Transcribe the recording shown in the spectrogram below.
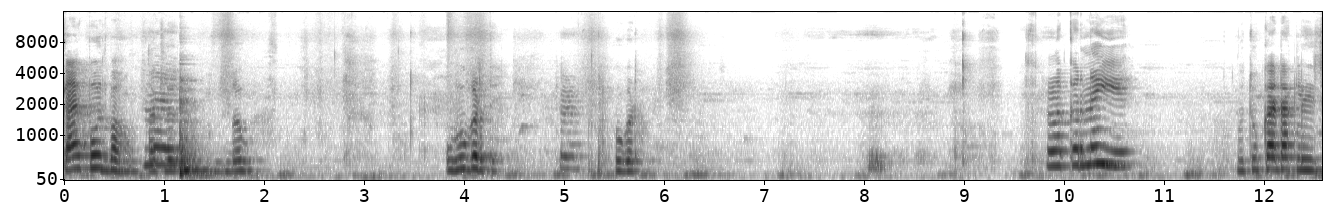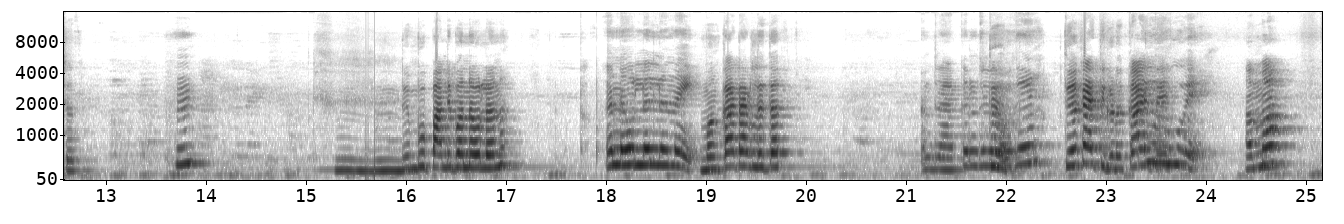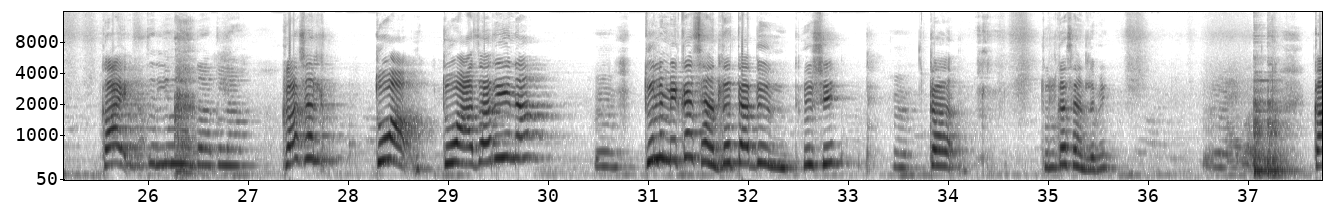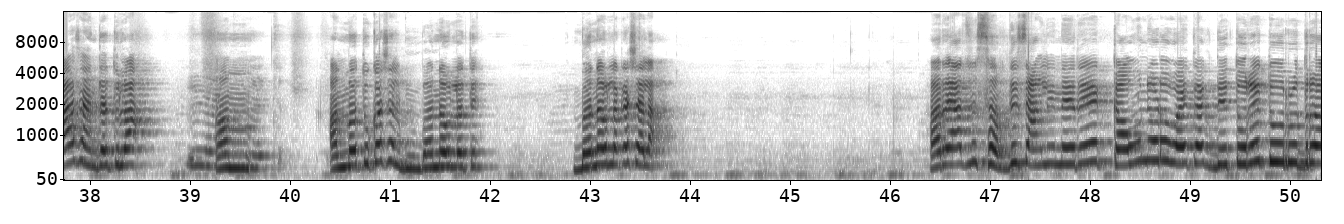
काय पोत भाऊ? म्हटलं बघू. उघडते. उघड. साखर नाहीये. मग तू काय टाकलं हिच्यात. लिंबू पाणी बनवलं ना? बनवलेलं नाही. मग काय टाकलं त्यात? ते. ते काय तिकडं? काय ते. हा मग काय? लिंबू टाकला. कशाल तू तू आजारी आहे ना. तुला मी काय सांगितलं त्या दिव- दिवशी. का तुला काय सांगितलं मी. काय सांगितलं तुला. आणि मग तू कशाला बनवलं ते बनवलं कशाला अरे अजून सर्दी चांगली नाही रे काऊन एवढं वैताग देतो रे तू रुद्र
